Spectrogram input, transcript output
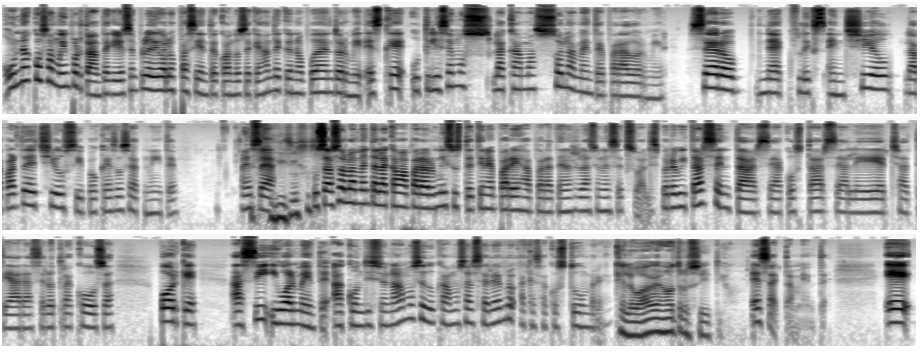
Una cosa muy importante que yo siempre le digo a los pacientes cuando se quejan de que no pueden dormir es que utilicemos la cama solamente para dormir. Cero Netflix and chill. La parte de chill sí, porque eso se admite. O sea, usar solamente la cama para dormir si usted tiene pareja para tener relaciones sexuales, pero evitar sentarse, acostarse, a leer, chatear, hacer otra cosa, porque así igualmente acondicionamos y educamos al cerebro a que se acostumbre Que lo haga en otro sitio. Exactamente. Eh,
